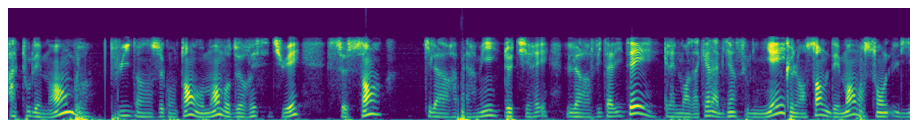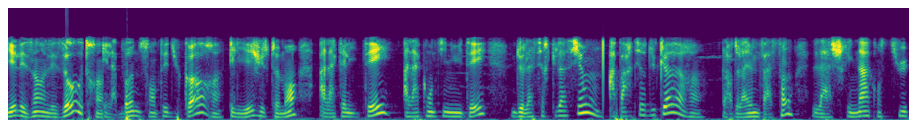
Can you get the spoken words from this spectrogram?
à tous les membres, puis dans un second temps aux membres de restituer ce sang qui leur a permis de tirer leur vitalité. Hélène Morzakan a bien souligné que l'ensemble des membres sont liés les uns les autres, et la bonne santé du corps est liée justement à la qualité, à la continuité de la circulation, à partir du cœur. Alors de la même façon, la Shrina constitue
